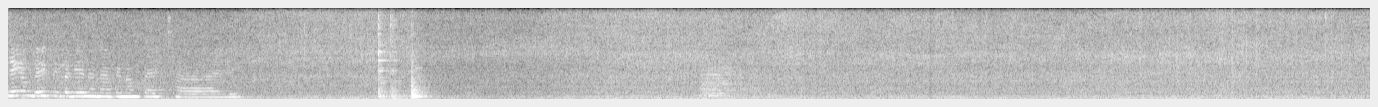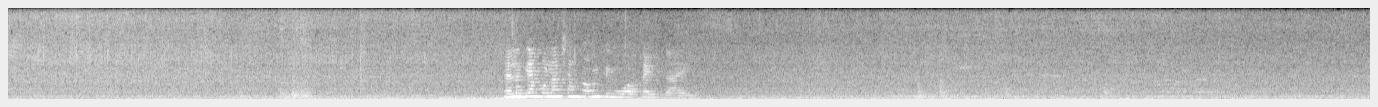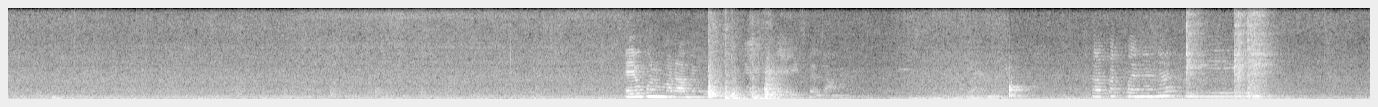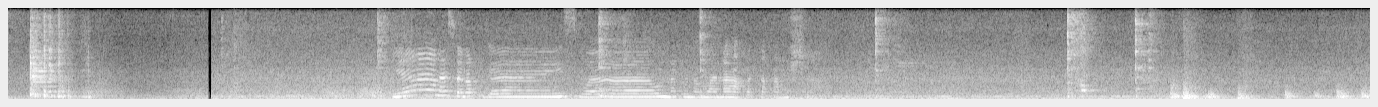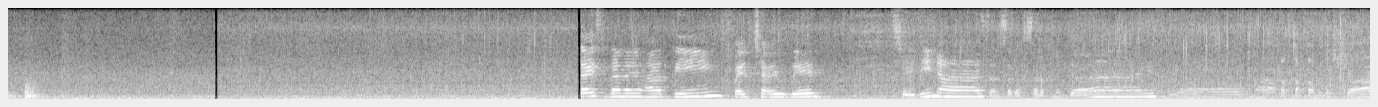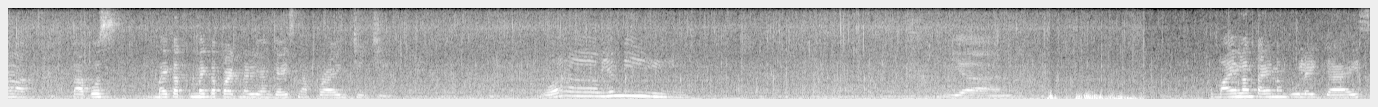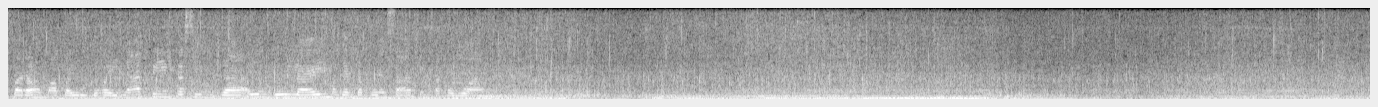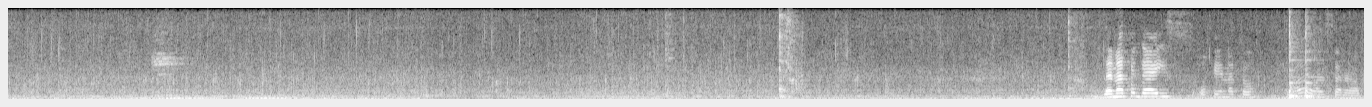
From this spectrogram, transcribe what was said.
Ngayon guys, ilagay na natin ang pechay. Lalagyan ko lang siyang kaunting water guys. Ayoko ng maraming water guys, kaya isa lang. Yan. Tatakpan na natin. Yan, ang guys. Wow, naku naman, nakakatakam siya. Guys, done na yung ating pechay with sardinas. Ang sarap-sarap na guys. Wow, nakakatakam na siya. Tapos, may, ka may kapartner yan guys na fried Gigi. Wow, yummy! Yan. Kumain lang tayo ng gulay guys para humaba yung buhay natin kasi yung, yung gulay maganda po yan sa ating katawan. Done na to guys. Okay na to. Wow, ang sarap.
